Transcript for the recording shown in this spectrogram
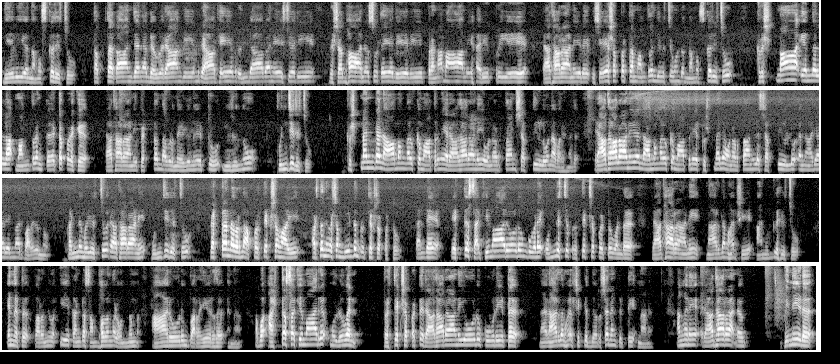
ദേവിയെ നമസ്കരിച്ചു. തപ്തകാഞ്ചന ഗൗരാംഗീം രാധേ വൃന്ദാവനേശ്വരി ഋഷഭാനുസുതേ ദേവി പ്രണമാമി ഹരിപ്രിയേ. രാധാറാണിയുടെ വിശേഷപ്പെട്ട മന്ത്രം ജപിച്ചുകൊണ്ട് നമസ്കരിച്ചു. കൃഷ്ണ എന്നുള്ള മന്ത്രം കേട്ടപ്പോഴേക്ക് രാധാറാണി പെട്ടെന്ന് അവിടുന്ന് എഴുന്നേറ്റു ഇരുന്നു പുഞ്ചിരിച്ചു. കൃഷ്ണന്റെ നാമങ്ങൾക്ക് മാത്രമേ രാധാറാണിയെ ഉണർത്താൻ ശക്തിയുള്ളൂ എന്നാണ് പറയുന്നത്. രാധാറാണിയുടെ നാമങ്ങൾക്ക് മാത്രമേ കൃഷ്ണനെ ഉണർത്താനുള്ള ശക്തിയുള്ളൂ എന്ന് ആചാര്യന്മാർ പറയുന്നു. കണ്ണുമിഴിച്ചു രാധാറാണി പുഞ്ചിരിച്ചു. പെട്ടെന്ന് അവിടുന്ന് അപ്രത്യക്ഷമായി. അടുത്ത നിമിഷം വീണ്ടും പ്രത്യക്ഷപ്പെട്ടു. തന്റെ എട്ട് സഖിമാരോടും കൂടെ ഒന്നിച്ച് പ്രത്യക്ഷപ്പെട്ടുകൊണ്ട് രാധാറാണി നാരദ മഹർഷിയെ അനുഗ്രഹിച്ചു. എന്നിട്ട് പറഞ്ഞു ഈ കണ്ട സംഭവങ്ങളൊന്നും ആരോടും പറയരുത് എന്ന്. അപ്പോൾ അഷ്ടസഖിമാർ മുഴുവൻ പ്രത്യക്ഷപ്പെട്ട് രാധാറാണിയോട് കൂടിയിട്ട് നാരദ മഹർഷിക്ക് ദർശനം കിട്ടി എന്നാണ്. അങ്ങനെ രാധാറാ പിന്നീട്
